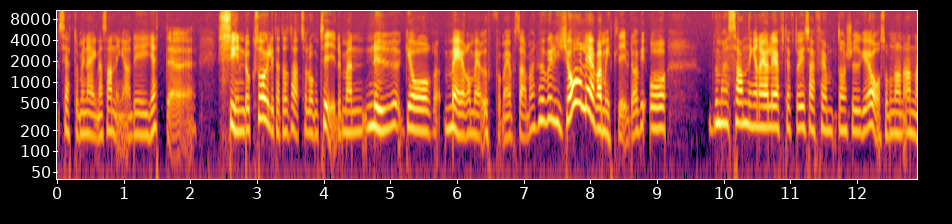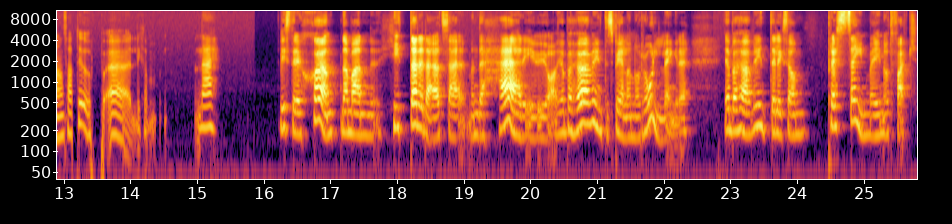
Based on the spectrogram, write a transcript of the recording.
sätter mina egna sanningar. Det är jättesynd och sorgligt att det har tagit så lång tid men nu går mer och mer upp för mig. Så här, men hur vill jag leva mitt liv då? Och de här sanningarna jag levt efter i så här 15-20 år som någon annan satte upp, eh, liksom, nej. Visst är det skönt när man hittar det där att så här, men det här är ju jag. Jag behöver inte spela någon roll längre. Jag behöver inte liksom pressa in mig i något fack.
